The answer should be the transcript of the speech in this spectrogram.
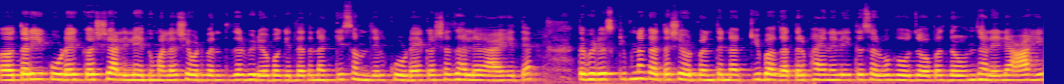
तरी कुरडई कशी आलेली आहे? तुम्हाला शेवटपर्यंत जर व्हिडिओ बघितला तर नक्की समजेल कुरड्या कशा झाल्या आहे त्या. तर व्हिडिओ स्किप न करता शेवटपर्यंत नक्की बघा. तर फायनली इथं सर्व गहू जवळपास दळून झालेले आहे.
